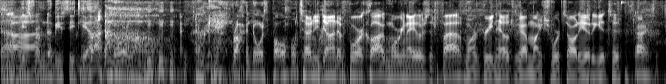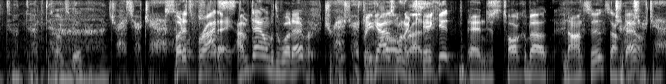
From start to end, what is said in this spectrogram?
North Uh, he's from WCTI. Okay. Brian North Pole. Tony Dunn at four o'clock. Morgan Ayler's at five. Mark Greenhelge. We got Mike Schwartz audio to get to. right. Dun, dun, dun. Sounds good. Treasure chest. But it's Friday. I'm down with whatever. Treasure If you guys want to kick it and just talk about nonsense, I'm Treasure down. Treasure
